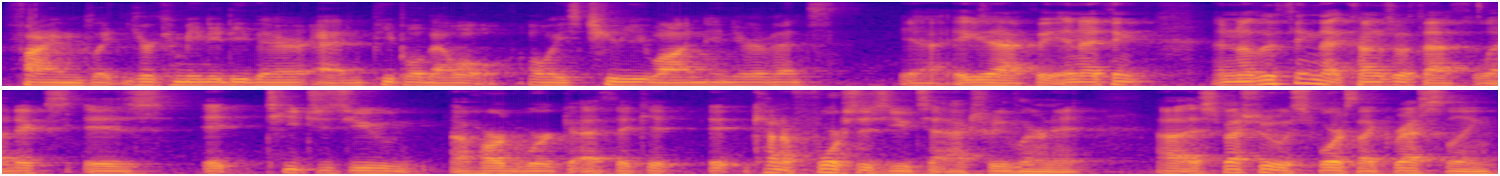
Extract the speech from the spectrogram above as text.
find like your community there and people that will always cheer you on in your events. Yeah, exactly. And I think another thing that comes with athletics is it teaches you a hard work ethic. It, it kind of forces you to actually learn it, uh, especially with sports like wrestling.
